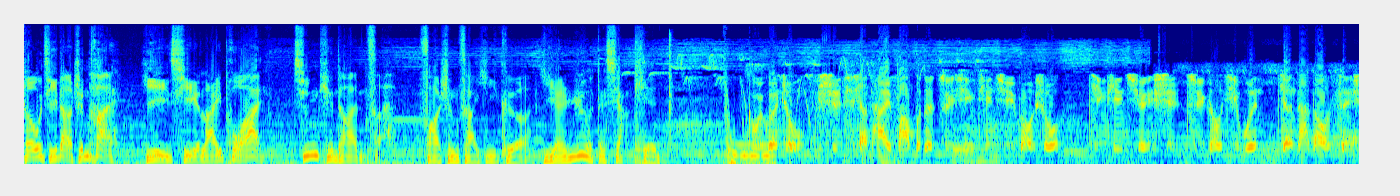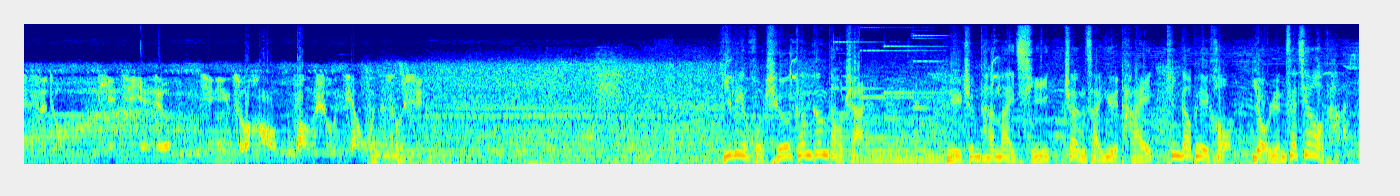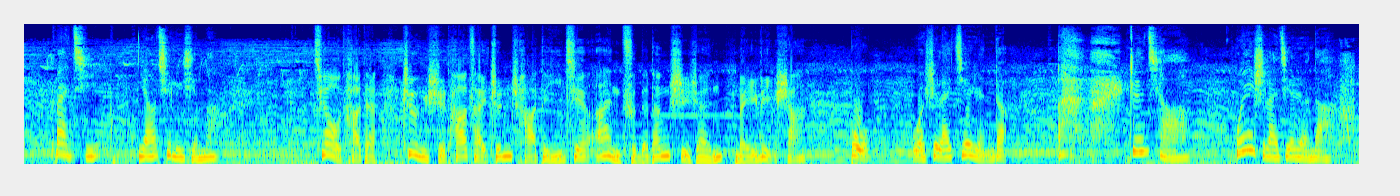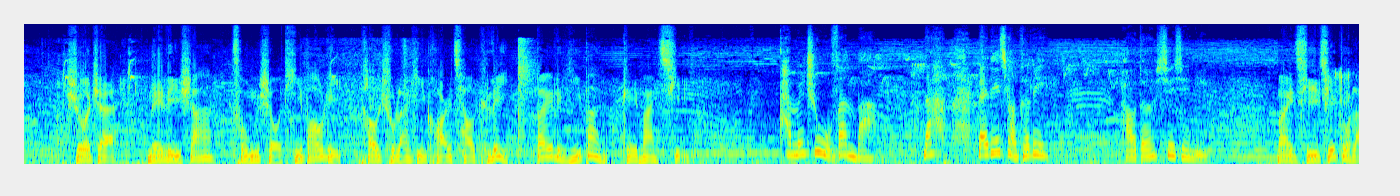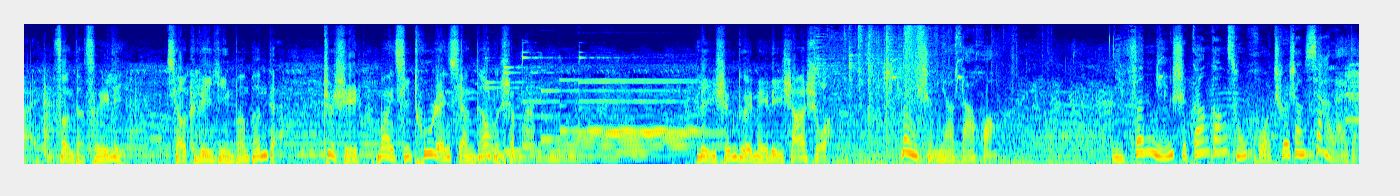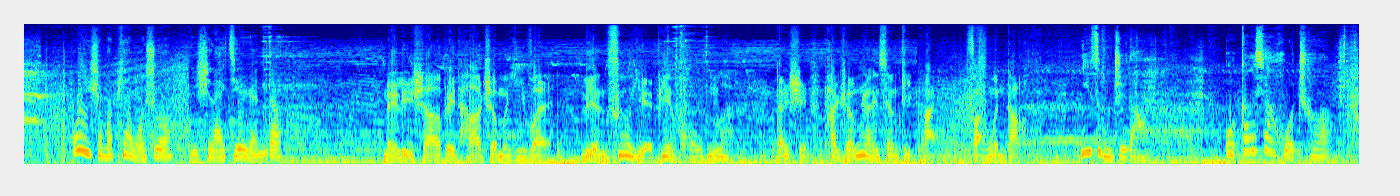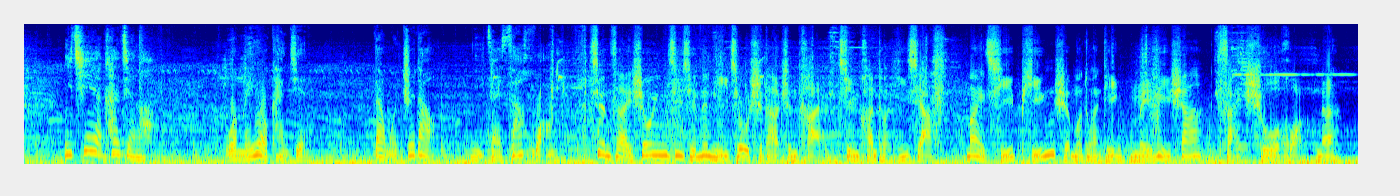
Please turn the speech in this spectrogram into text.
超级大侦探，一起来破案。今天的案子发生在一个炎热的夏天。各位观众，市气象台发布的最新天气预报说，今天全市最高气温将达到三十四度，天气炎热，请您做好防暑降温的措施。一列火车刚刚到站，女侦探麦琪站在月台，听到背后有人在叫她。麦琪，你要去旅行吗？叫他的正是他在侦查的一件案子的当事人梅丽莎。不，我是来接人的。真巧，我也是来接人的。说着，梅丽莎从手提包里掏出来一块巧克力，掰了一半给麦琪。还没吃午饭吧？那来点巧克力。好的，谢谢你。麦琪接过来，放到嘴里，巧克力硬邦邦的。这时，麦琪突然想到了什么，厉声对梅丽莎说：“为什么要撒谎？你分明是刚刚从火车上下来的，为什么骗我说你是来接人的？”梅丽莎被他这么一问，脸色也变红了，但是她仍然想抵赖，反问道：“你怎么知道？我刚下火车，你亲眼看见了？我没有看见，但我知道你在撒谎。”现在收音机前的你就是大侦探，请判断一下，麦琪凭什么断定梅丽莎在说谎呢？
